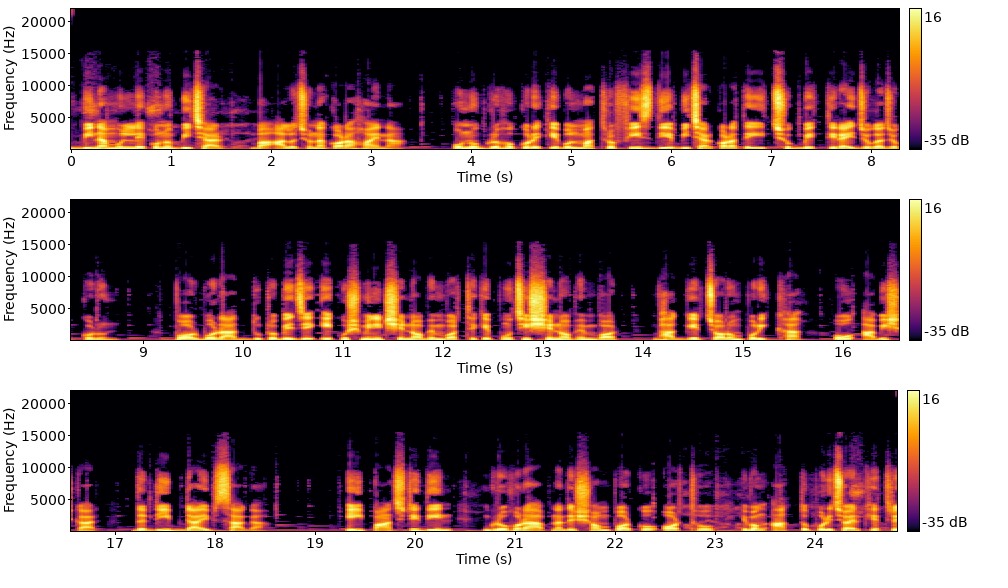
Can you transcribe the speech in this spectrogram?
বিনামূল্যে কোনো বিচার বা আলোচনা করা হয় না। অনুগ্রহ করে কেবলমাত্র ফিস দিয়ে বিচার করাতে ইচ্ছুক ব্যক্তিরাই যোগাযোগ করুন। পর্ব রাত দুটো বেজে একুশ মিনিট সে নভেম্বর থেকে পঁচিশে নভেম্বর, ভাগ্যের চরম পরীক্ষা ও আবিষ্কার দ্য ডিপ ডাইভ সাগা এই পাঁচটি দিন গ্রহরা আপনাদের সম্পর্ক, অর্থ এবং আত্মপরিচয়ের ক্ষেত্রে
